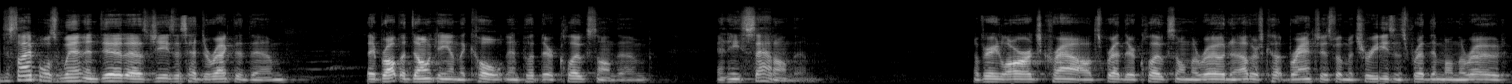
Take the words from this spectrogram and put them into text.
The disciples went and did as Jesus had directed them. They brought the donkey and the colt and put their cloaks on them, and he sat on them. A very large crowd spread their cloaks on the road, and others cut branches from the trees and spread them on the road.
